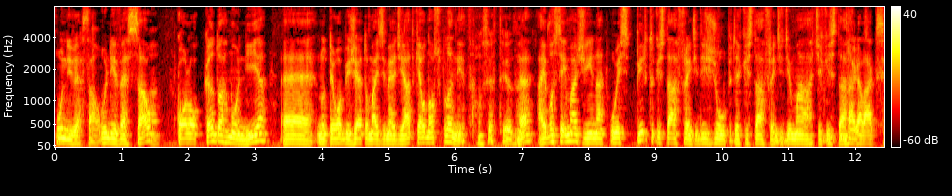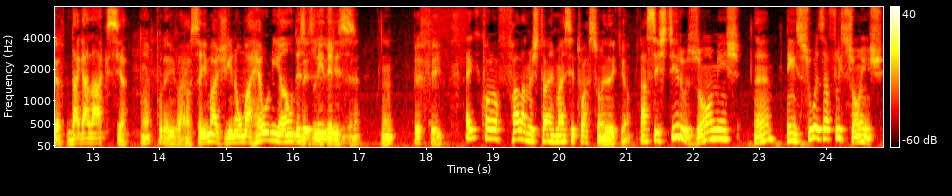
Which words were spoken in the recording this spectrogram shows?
Universal. universal, colocando harmonia é, no teu objeto mais imediato, que é o nosso planeta. Com certeza. né? Aí você imagina o espírito que está à frente de Júpiter, que está à frente de Marte, que está à Da frente galáxia. da galáxia. Né? Por aí vai. Você imagina uma reunião desses Desses líderes. né? Né? Perfeito. Aí que fala- fala nos traz mais situações aqui. Ó. Assistir os homens né, em suas aflições,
